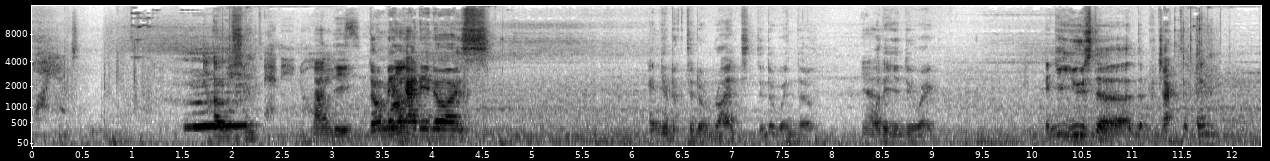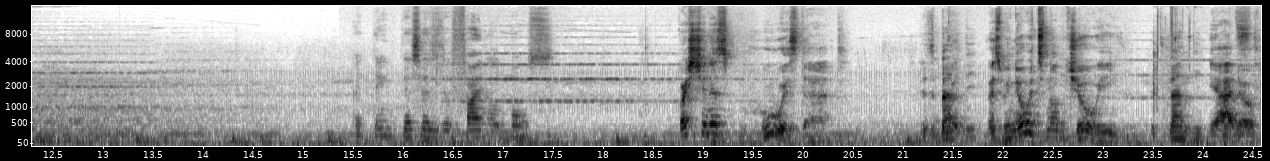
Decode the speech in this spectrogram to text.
Quiet. Oh shit. Any noise. Bendy. Don't make run. any noise. And you look to the right, to the window? Yeah. What are you doing? Can you use the, the projector thing? I think this is the final boss. Question is, who is that? It's Bendy. As we know it's not Joey. It's Bendy. Yeah, I know.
